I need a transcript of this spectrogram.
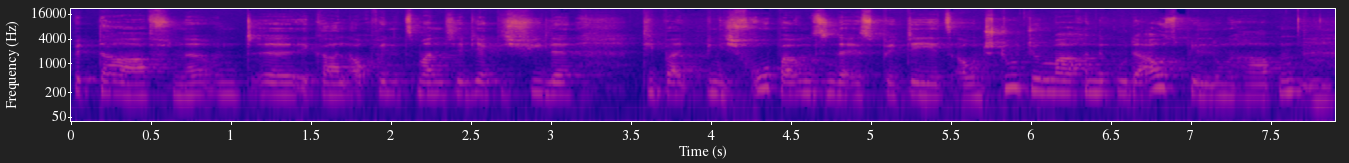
Bedarf. Ne? Und äh, egal, auch wenn jetzt manche wirklich viele, die bei, bin ich froh, bei uns in der SPD jetzt auch ein Studium machen, eine gute Ausbildung haben, mhm.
